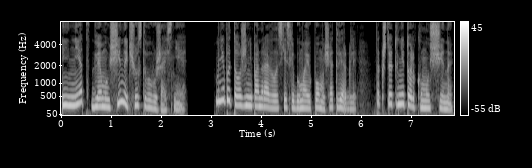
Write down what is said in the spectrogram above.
и нет для мужчины чувства ужаснее. Мне бы тоже не понравилось, если бы мою помощь отвергли, так что это не только мужчины,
